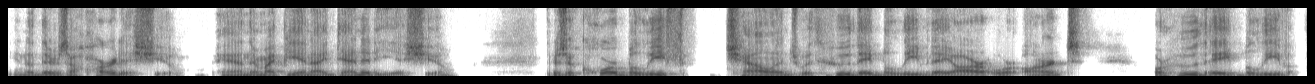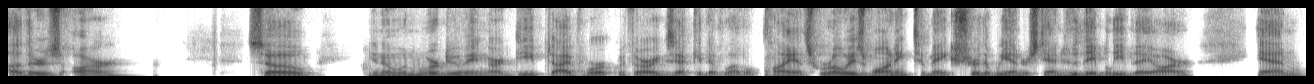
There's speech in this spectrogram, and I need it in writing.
you know there's a heart issue and there might be an identity issue. There's a core belief challenge with who they believe they are or aren't or who they believe others are. So you know when we're doing our deep dive work with our executive level clients we're always wanting to make sure that we understand who they believe they are and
